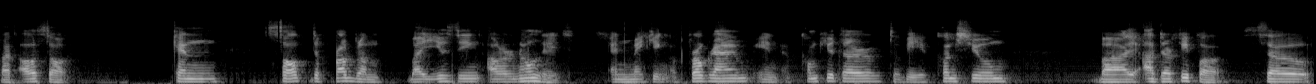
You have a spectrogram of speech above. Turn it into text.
but also can solve the problem by using our knowledge and making a program in a computer to be consumed by other people. So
